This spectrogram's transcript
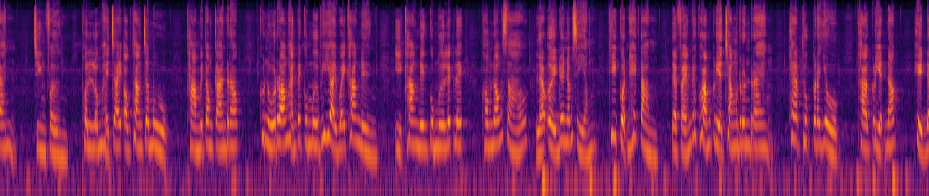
กัน ชิงเฟิงพ่นลมหายใจออกทางจมูก ข้าไม่ต้องการหรอก คุณหนูร้องหันไปกุมมือพี่ใหญ่ไว้ข้างหนึ่ง อีกข้างหนึ่งกุมมือเล็กๆ ของน้องสาว แล้วเอ่ยด้วยน้ำเสียง ที่กดให้ต่ำแต่แฝงด้วยความเกลียดชังรุนแรง แทบทุกประโยคข้าเกลียดนัก เหตุใด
